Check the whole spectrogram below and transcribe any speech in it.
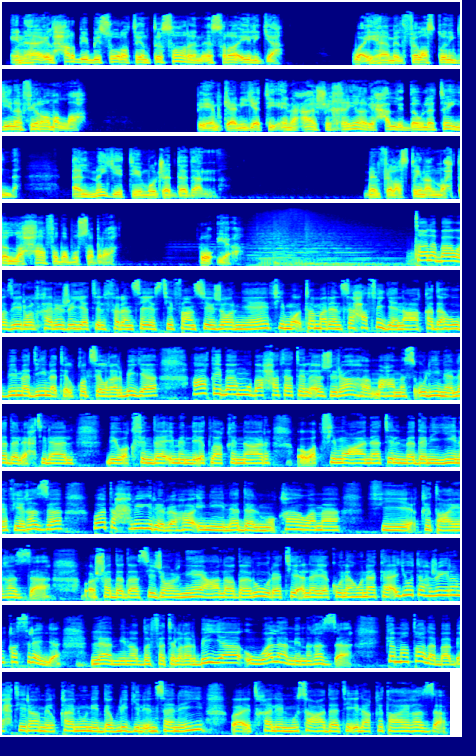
إنهاء الحرب بصورة انتصار إسرائيلية وإيهام الفلسطينيين في رام الله. بإمكانية إنعاش خيار حل الدولتين الميت مجددا. من فلسطين المحتله حافظ أبو صبرة رؤيا. طالب وزير الخارجية الفرنسي ستيفان سيجورنيه في مؤتمر صحفي عقده بمدينة القدس الغربية عقب مباحثة أجراها مع مسؤولين لدى الاحتلال بوقف دائم لإطلاق النار ووقف معاناة المدنيين في غزة وتحرير الرهائن لدى المقاومة في قطاع غزة. وشدد سيجورنيه على ضرورة ألا يكون هناك أي تهجير قسري لا من الضفة الغربية ولا من غزة كما طالب باحترام القانون الدولي الإنساني وإدخال المساعدات إلى قطاع غزة.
